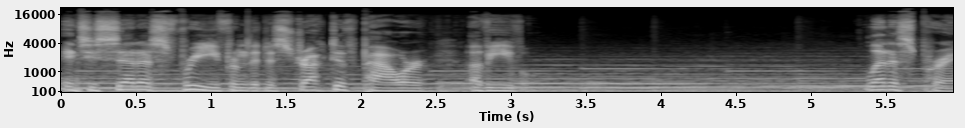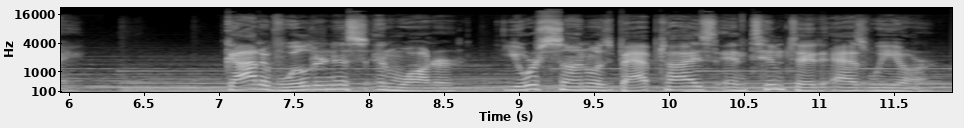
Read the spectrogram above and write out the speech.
and to set us free from the destructive power of evil. Let us pray. God of wilderness and water, your Son was baptized and tempted as we are.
